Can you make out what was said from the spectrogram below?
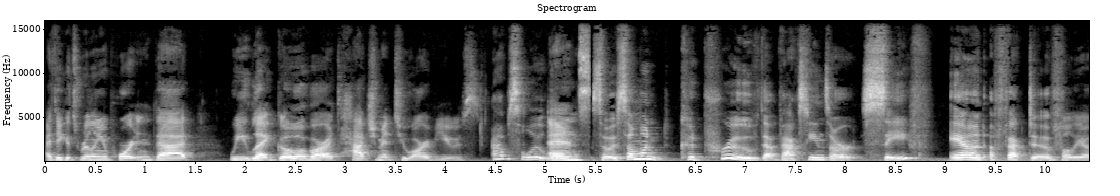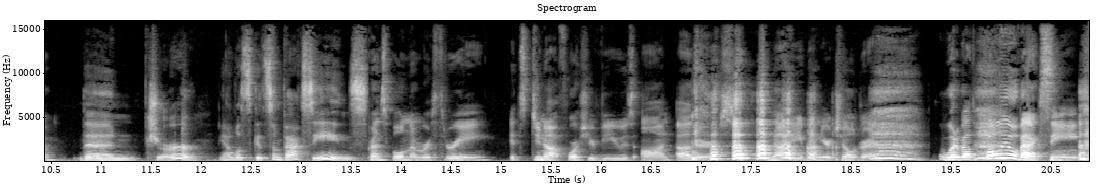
I think it's really important that we let go of our attachment to our views. Absolutely. And- so if someone could prove that vaccines are safe and effective, Polio. Then sure. Yeah, let's get some vaccines. Principle number three. It's do not force your views on others, not even your children. What about the polio vaccine?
